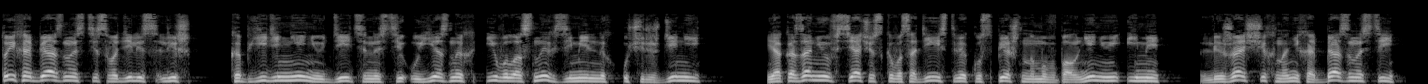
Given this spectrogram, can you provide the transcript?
то их обязанности сводились лишь к объединению деятельности уездных и волосных земельных учреждений и оказанию всяческого содействия к успешному выполнению ими лежащих на них обязанностей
